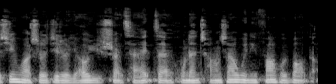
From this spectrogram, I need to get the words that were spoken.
新华社记者姚宇帅才在湖南长沙为您发回报道。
